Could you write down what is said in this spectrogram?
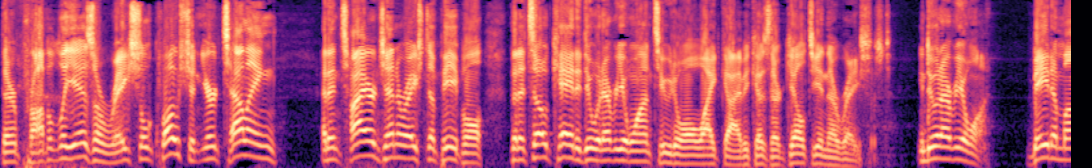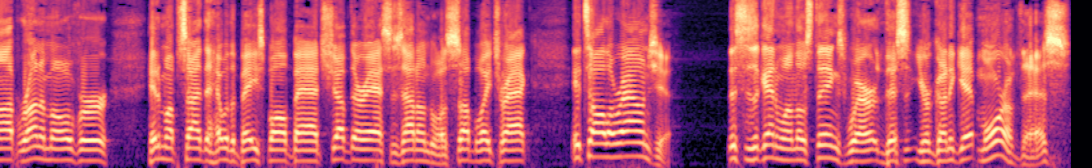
there probably is a racial quotient. You're telling an entire generation of people that it's okay to do whatever you want to to a white guy because they're guilty and they're racist. You can do whatever you want beat them up, run them over, hit them upside the head with a baseball bat, shove their asses out onto a subway track. It's all around you. This is again one of those things where this you're going to get more of this.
